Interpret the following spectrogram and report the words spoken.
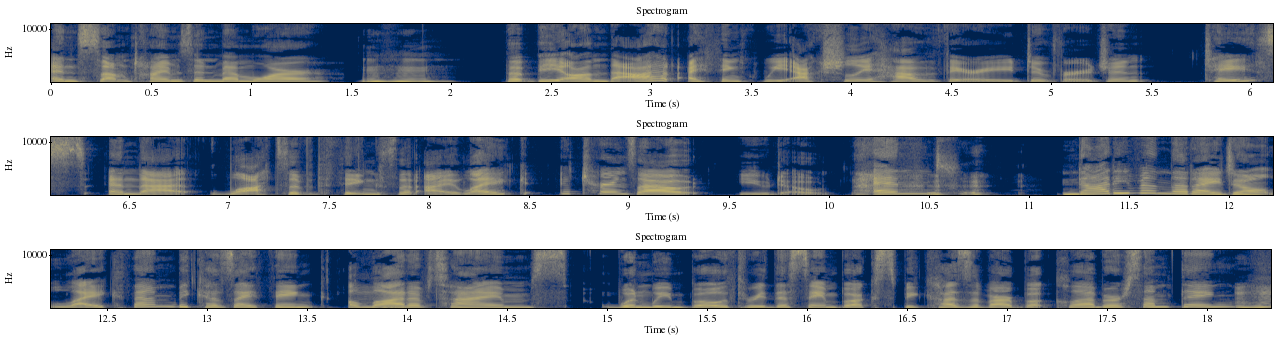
And sometimes in memoir. Mm-hmm. But beyond that, I think we actually have very divergent tastes, and that lots of the things that I like, it turns out you don't. And not even that I don't like them, because I think a lot of times when we both read the same books because of our book club or something, Mhm.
